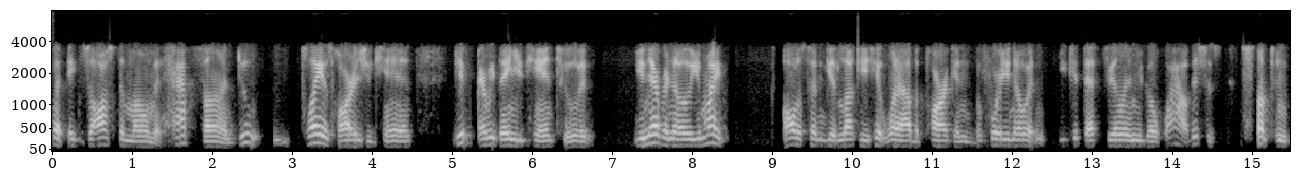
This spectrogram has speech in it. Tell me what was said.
but exhaust the moment. Have fun. Do play as hard as you can. Give everything you can to it. You never know. You might all of a sudden get lucky, hit one out of the park, and before you know it, you get that feeling. You go, "Wow, this is something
